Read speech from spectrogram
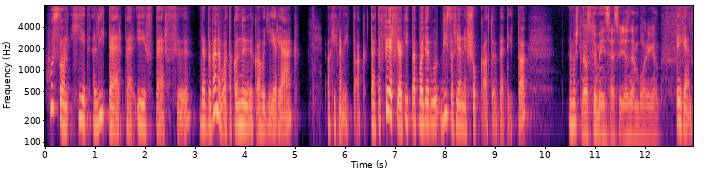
27 liter per év per fő, de ebben benne voltak a nők, ahogy írják, akik nem ittak. Tehát a férfiak ittak magyarul, biztos, hogy ennél sokkal többet ittak. Na most, De az töményszesz, ugye ez nem bor, igen. Igen.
